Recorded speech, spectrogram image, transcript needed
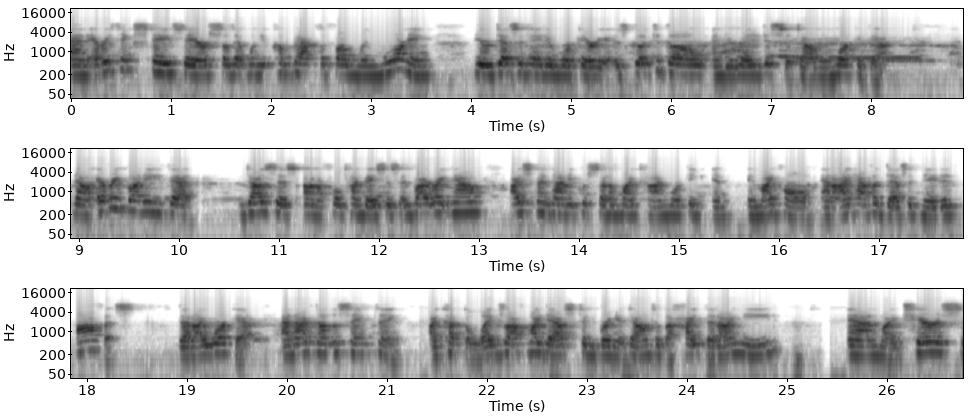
and everything stays there so that when you come back the following morning your designated work area is good to go and you're ready to sit down and work again now everybody that does this on a full-time basis and by right now I spend 90% of my time working in, in my home, and I have a designated office that I work at. And I've done the same thing. I cut the legs off my desk to bring it down to the height that I need. And my chair is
